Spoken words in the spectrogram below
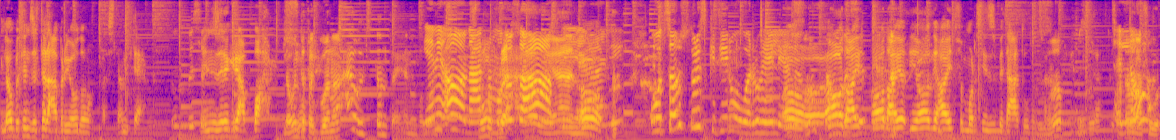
لو بتنزل تلعب رياضة استمتع. انبسط. انزل اجري على البحر. لو انت في الجونة حاول تستمتع يعني الموضوع. يعني آه أنا عارفة الموضوع صعب يعني. يعني, وتصوروا stories كتير ووروها لي يعني. آه أقعد أقعد عيط يقعد يعيط في المرسيدس بتاعته. بالظبط. اللي هو-.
